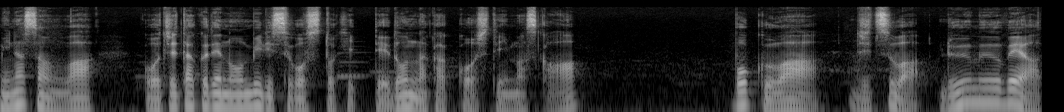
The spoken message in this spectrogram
皆さんはご自宅でのんびり過ごす時ってどんな格好をしていますか？僕は実はルームウェアっ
